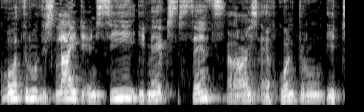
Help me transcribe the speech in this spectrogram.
Go through the slide and see it makes sense, otherwise I have gone through it.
